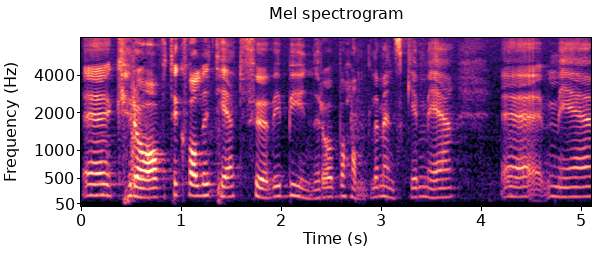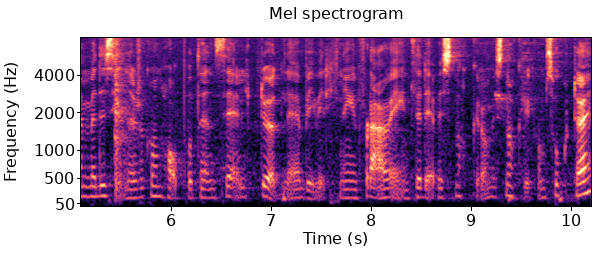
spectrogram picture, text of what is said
eh, krav til kvalitet før vi begynner å behandle mennesker med med medisiner som kan ha potensielt dødelige bivirkninger. For det er jo egentlig det vi snakker om. Vi snakker ikke om sukkertøy.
